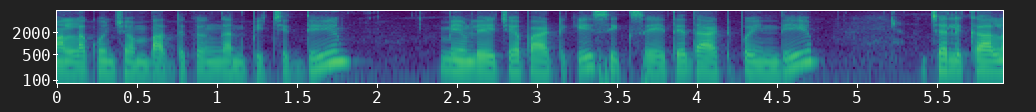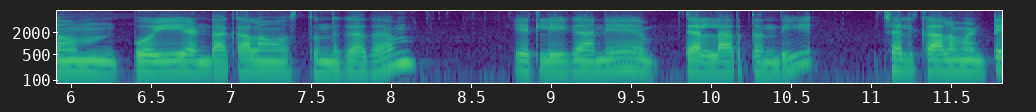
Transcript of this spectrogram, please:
మళ్ళీ కొంచెం బద్ధకంగా అనిపించిద్ది. మేము లేచేపాటికి సిక్స్ అయితే దాటిపోయింది. చలికాలం పోయి ఎండాకాలం వస్తుంది కదా ఎర్లీగానే తెల్లారుతుంది. చలికాలం అంటే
